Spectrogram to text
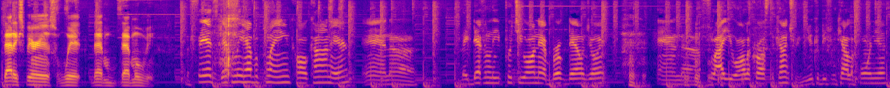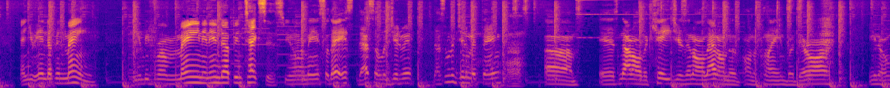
that experience with that that movie. the feds definitely have a plane called Con Air, and uh, they definitely put you on that broke down joint and uh, fly you all across the country. You could be from California and you end up in Maine. You can be from Maine and end up in Texas. You know what I mean? So that is that's a legitimate that's a legitimate thing. Wow. Um, it's not all the cages and all that on the on the plane, but there are, you know,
